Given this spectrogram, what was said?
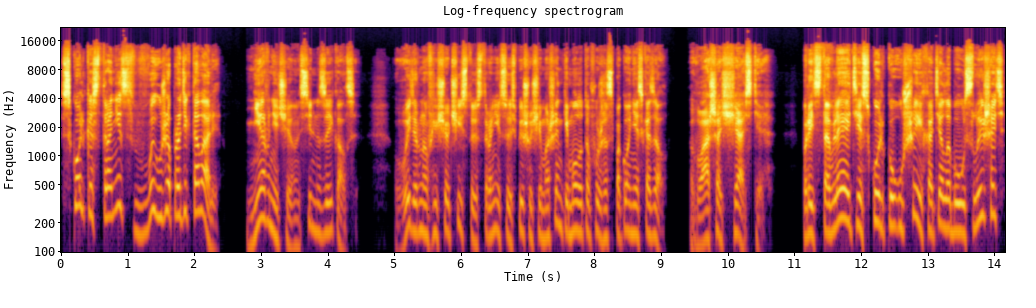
Сколько страниц вы уже продиктовали?» Нервничая, он сильно заикался. Выдернув еще чистую страницу из пишущей машинки, Молотов уже спокойнее сказал. «Ваше счастье! Представляете, сколько ушей хотела бы услышать,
